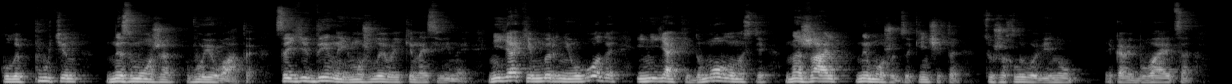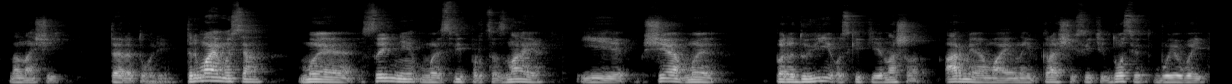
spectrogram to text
коли Путін не зможе воювати. Це єдиний можливий кінець війни. Ніякі мирні угоди і ніякі домовленості, на жаль, не можуть закінчити цю жахливу війну, яка відбувається на нашій території. Тримаємося, ми сильні, ми світ про це знає, і ще ми передові, оскільки наша армія має найкращий в світі досвід бойовий,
